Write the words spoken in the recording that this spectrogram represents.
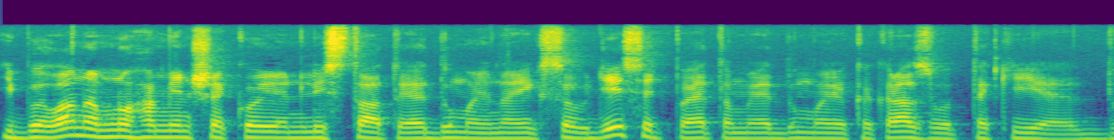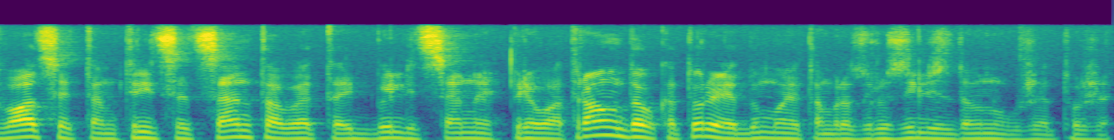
и была намного меньше коин-листа, то я думаю на XO10, поэтому я думаю как раз вот такие 20-30 центов это были цены приват раундов, которые, я думаю, там разгрузились давно уже тоже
